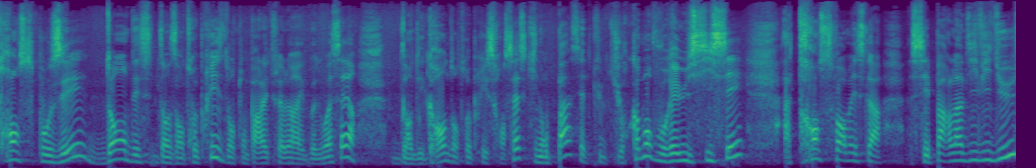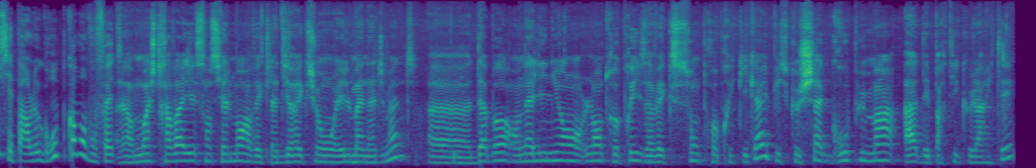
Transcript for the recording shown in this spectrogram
transposez dans des, dans des entreprises dont on parlait tout à l'heure avec Benoît Serre, dans des grandes entreprises françaises qui n'ont pas cette culture? Comment vous réussissez à transformer cela? C'est par l'individu C'est par le groupe? Comment vous faites? Alors moi, je travaille essentiellement avec la direction et le management. Euh, D'abord en alignant l'entreprise avec son propre ikigai, puisque chaque groupe humain a des particularités.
